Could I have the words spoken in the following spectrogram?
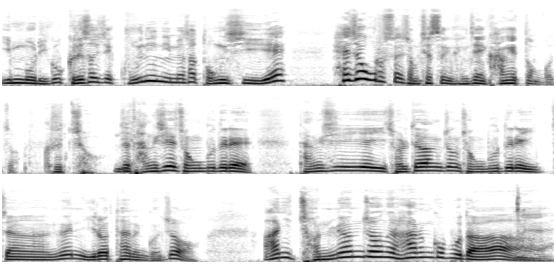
인물이고 그래서 이제 군인이면서 동시에 해적으로서의 정체성이 굉장히 강했던 거죠. 그렇죠. 이제 당시의 정부들의 당시의 이 절대왕정 정부들의 입장은 이렇다는 거죠. 아니 전면전을 하는 것보다 네.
